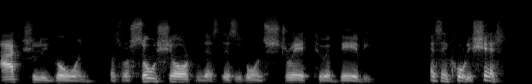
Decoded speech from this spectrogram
actually going, because we're so short in this, this is going straight to a baby. I like, Holy shit.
